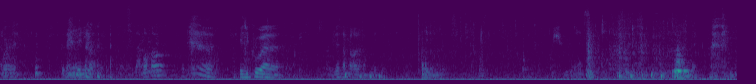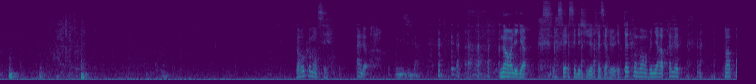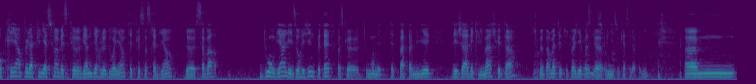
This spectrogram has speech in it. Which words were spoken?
Ouais. C'est important. Et du coup, euh, je laisse la parole à Marseille. Merci. Par où commencer? Alors. Onizuka. non, les gars, c'est des sujets très sérieux. Et peut-être qu'on va en revenir après, mais enfin, pour créer un peu l'affiliation avec ce que vient de dire le doyen, peut-être que ce serait bien de savoir d'où on vient, les origines peut-être, parce que tout le monde n'est peut-être pas familier déjà avec l'image que tu as. Je peux me permettre de tutoyer parce que Onizuka, c'est la famille. Euh,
